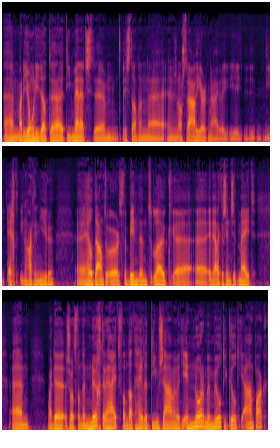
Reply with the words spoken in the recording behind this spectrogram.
Um, maar de jongen die dat uh, team managt, um, is dan een, een Australiër. Nou, die echt in hart en nieren. heel down to earth, verbindend, leuk. in elke zin zit meet. Maar de soort van de nuchterheid van dat hele team samen met die enorme multiculturele aanpak.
